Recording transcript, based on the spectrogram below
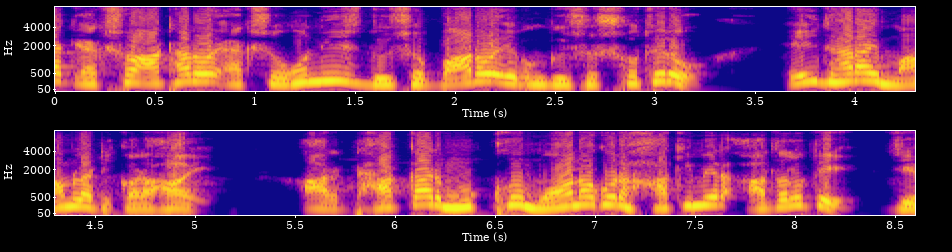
এক, একশো আঠারো, একশো উনিশ, দুইশো বারো এবং দুইশো সতেরো এই ধারায় মামলাটি করা হয়। আর ঢাকার মুখ্য মহানগর হাকিমের আদালতে যে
